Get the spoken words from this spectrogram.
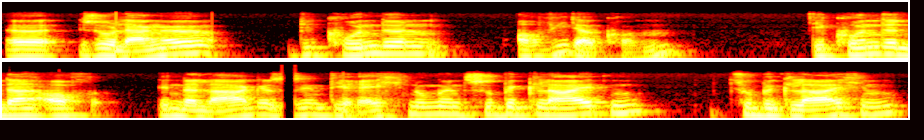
äh, solange die Kunden auch wiederkommen, die Kunden dann auch in der Lage sind, die Rechnungen zu begleiten, zu begleichen,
